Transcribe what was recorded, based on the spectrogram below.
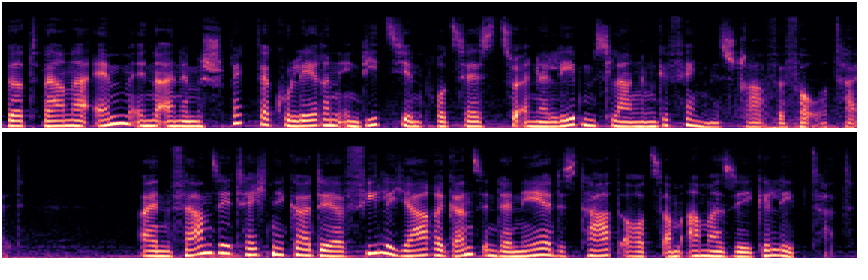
wird Werner M. in einem spektakulären Indizienprozess zu einer lebenslangen Gefängnisstrafe verurteilt. Ein Fernsehtechniker, der viele Jahre ganz in der Nähe des Tatorts am Ammersee gelebt hat.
